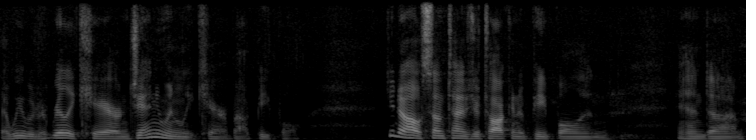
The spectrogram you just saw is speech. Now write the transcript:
That we would really care and genuinely care about people. You know how sometimes you're talking to people and, and um,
